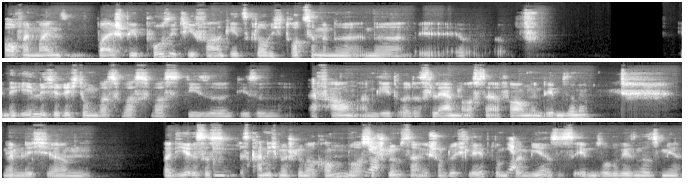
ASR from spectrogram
auch wenn mein Beispiel positiv war, geht es, glaube ich, trotzdem in eine, in eine, äh, in eine ähnliche Richtung, was, was, was diese, diese Erfahrung angeht oder das Lernen aus der Erfahrung in dem Sinne. Nämlich, ähm, Bei dir ist es, Mhm. es kann nicht mehr schlimmer kommen. Du hast Ja. das Schlimmste eigentlich schon durchlebt. Und Ja. bei mir ist es eben so gewesen, dass es mir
